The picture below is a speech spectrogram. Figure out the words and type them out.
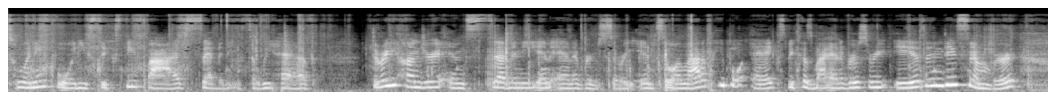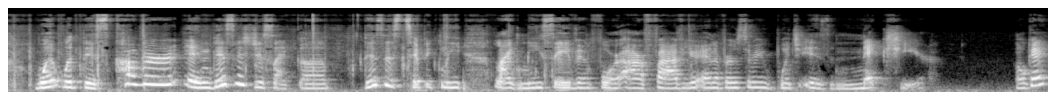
20, 40, 65, 70. So we have 370 in anniversary. And so a lot of people ask, because my anniversary is in December, what would this cover? And this is just like, uh, this is typically like me saving for our five-year anniversary, which is next year. Okay?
